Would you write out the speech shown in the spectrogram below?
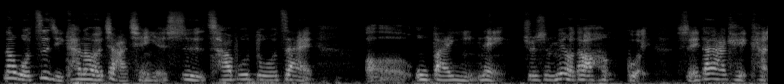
那我自己看到的价钱也是差不多在呃五百以内，就是没有到很贵，所以大家可以看。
